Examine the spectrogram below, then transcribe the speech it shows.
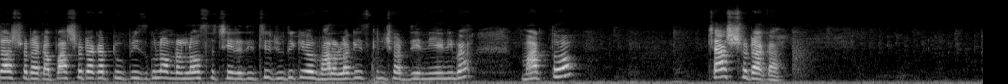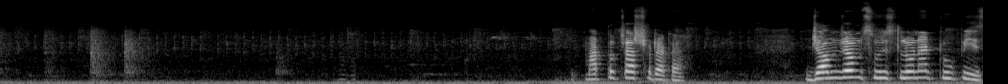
চারশো টাকা। পাঁচশো টাকার টু পিসগুলো আমরা লসে ছেড়ে দিচ্ছি। যদি কেউ ভালো লাগে স্ক্রিনশট দিয়ে নিয়ে নিবা। মাত্র চারশো টাকা। মাত্র চারশো টাকা। জমজম সুইস লোনের টু পিস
